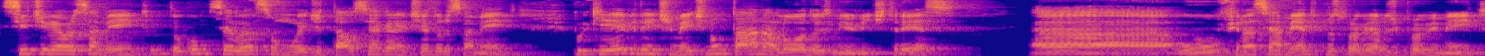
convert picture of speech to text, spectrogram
se tiver orçamento. Então, como você lança um edital sem a garantia do orçamento? Porque, evidentemente, não está na LOA 2023 ah, o financiamento para os programas de provimento.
